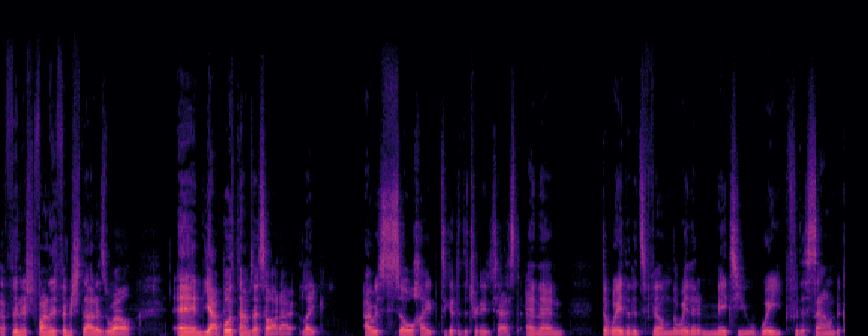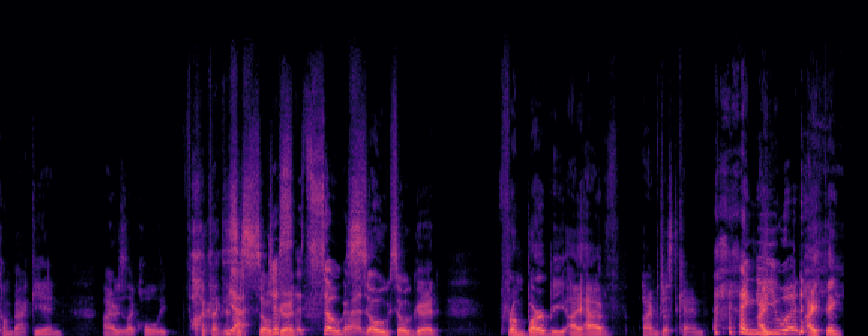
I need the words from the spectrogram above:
I finished finally finished that as well. And yeah, both times I saw it, I like I was so hyped to get to the Trinity test, and then the way that it's filmed, the way that it makes you wait for the sound to come back in, I was like, holy fuck! Like this Yeah, is so Just good. it's so good. So so good. From Barbie, I have I'm just Ken. I knew I- you would. I think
